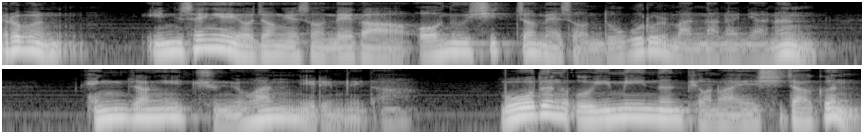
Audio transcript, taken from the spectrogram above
여러분, 인생의 여정에서 내가 어느 시점에서 누구를 만나느냐는 굉장히 중요한 일입니다. 모든 의미 있는 변화의 시작은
